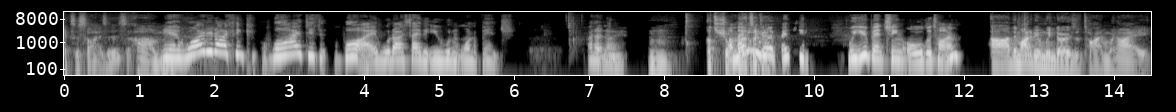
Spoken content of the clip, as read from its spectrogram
exercises. Um, Yeah. Why did I think? Why did? Why would I say that you wouldn't want a bench? I don't know. hmm, not sure, Or maybe that's you okay. weren't benching. Were you benching all the time? Uh, there might have been windows of time when I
